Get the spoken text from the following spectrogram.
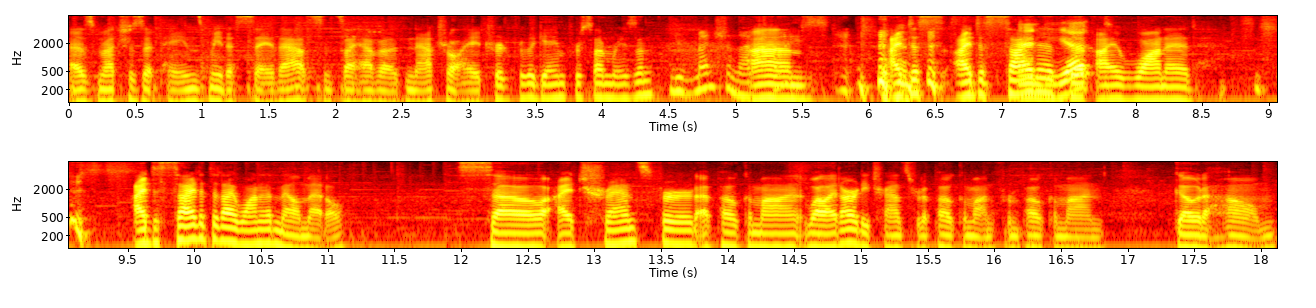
As much as it pains me to say that, since I have a natural hatred for the game for some reason, You've mentioned that um. I just I decided yet- that I wanted I decided that I wanted a Melmetal. So I transferred a Pokemon. Well, I'd already transferred a Pokemon from Pokemon Go to Home,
